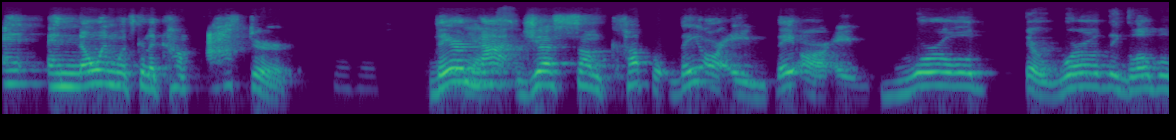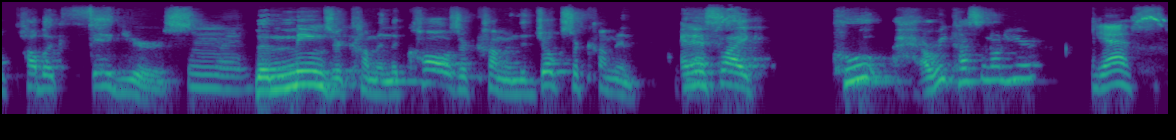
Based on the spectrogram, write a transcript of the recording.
And, and knowing what's going to come after. Mm-hmm. they're yes. not just some couple. They are a they are a world they're worldly, global public figures. Mm. The memes are coming, the calls are coming, the jokes are coming. And yes. it's like, who are we cussing on here? Yes.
